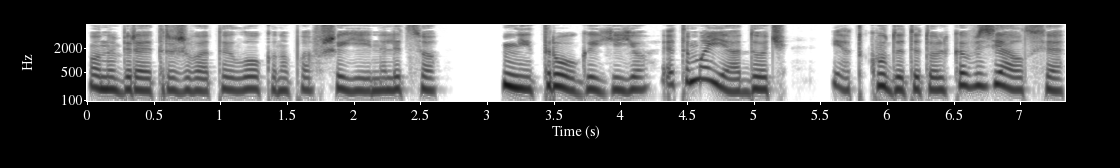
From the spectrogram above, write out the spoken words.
Он убирает рыжеватый локон, упавший ей на лицо. «Не трогай ее, это моя дочь. И откуда ты только взялся?»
